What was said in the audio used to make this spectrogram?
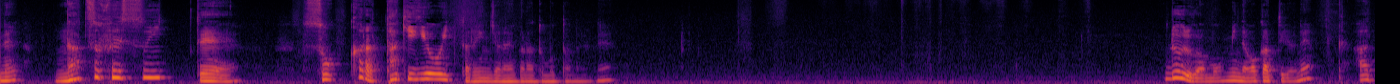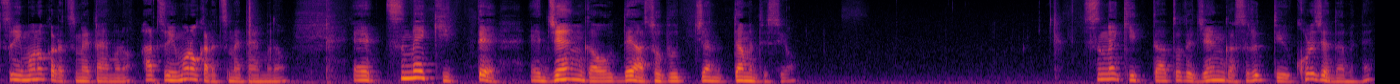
ね夏フェス行ってそっから滝行行ったらいいんじゃないかなと思ったのよね。ルールはもうみんな分かってるよね。熱いものから冷たいもの熱いものから冷たいもの。えー爪切って、えージェンガをで遊ぶじゃダメですよ。爪切った後でジェンガするっていうこれじゃダメね。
